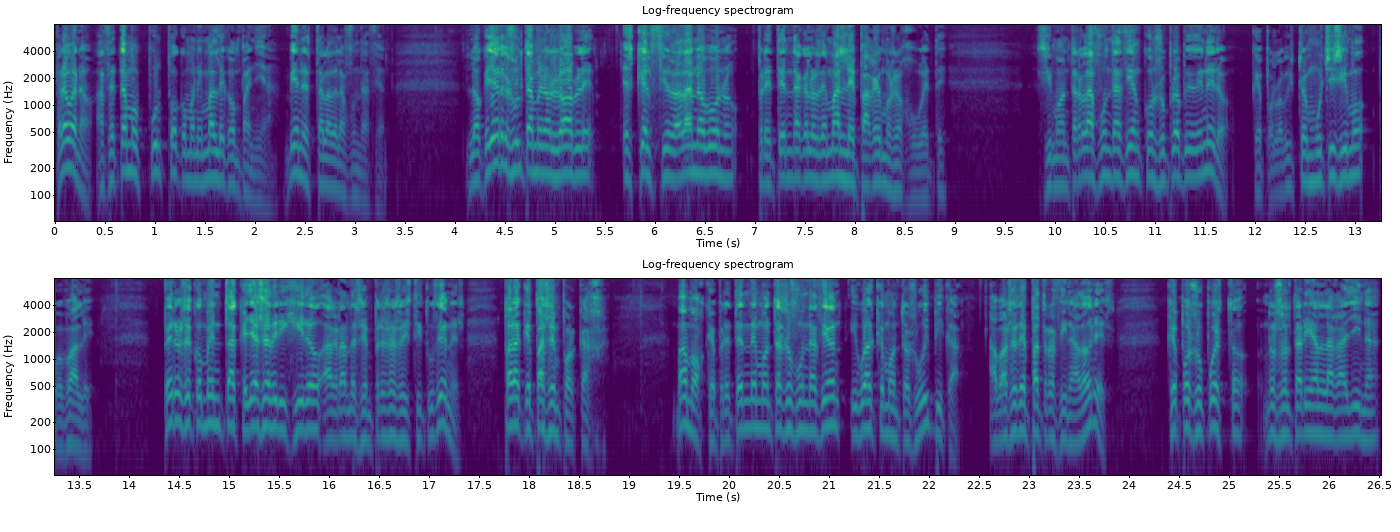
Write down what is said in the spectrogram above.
Pero bueno, aceptamos pulpo como animal de compañía. Bien está lo de la fundación. Lo que ya resulta menos loable es que el ciudadano Bono pretenda que los demás le paguemos el juguete. Si montará la fundación con su propio dinero, que por lo visto es muchísimo, pues vale. Pero se comenta que ya se ha dirigido a grandes empresas e instituciones para que pasen por caja. Vamos, que pretende montar su fundación igual que montó su hípica, a base de patrocinadores, que por supuesto no soltarían la gallina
